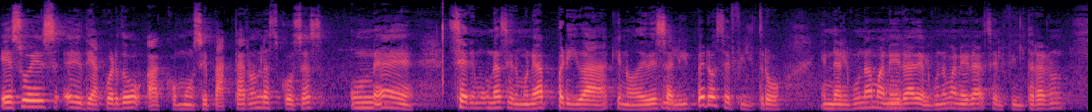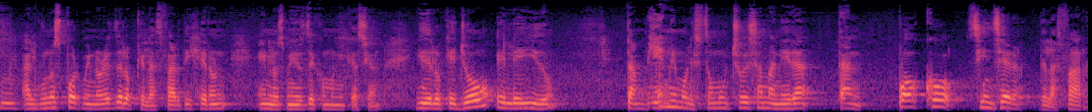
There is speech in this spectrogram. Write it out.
Eso es eh, de acuerdo a cómo se pactaron las cosas, una, una ceremonia privada que no debe salir, pero se filtró. En alguna manera, de alguna manera se filtraron algunos pormenores de lo que las FARC dijeron en los medios de comunicación. Y de lo que yo he leído, también me molestó mucho esa manera tan poco sincera de las FARC,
